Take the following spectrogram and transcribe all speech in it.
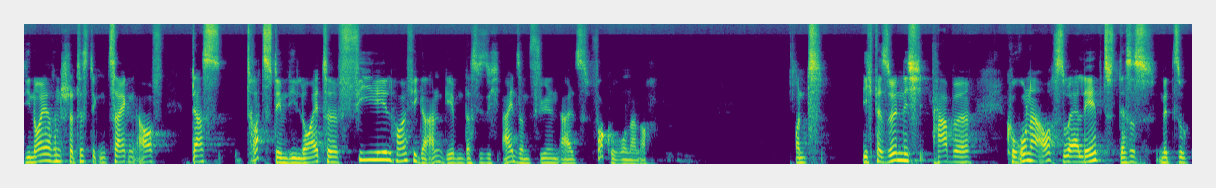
die neueren Statistiken zeigen auf, dass trotzdem die Leute viel häufiger angeben, dass sie sich einsam fühlen als vor Corona noch. Und ich persönlich habe Corona auch so erlebt, dass es mit so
